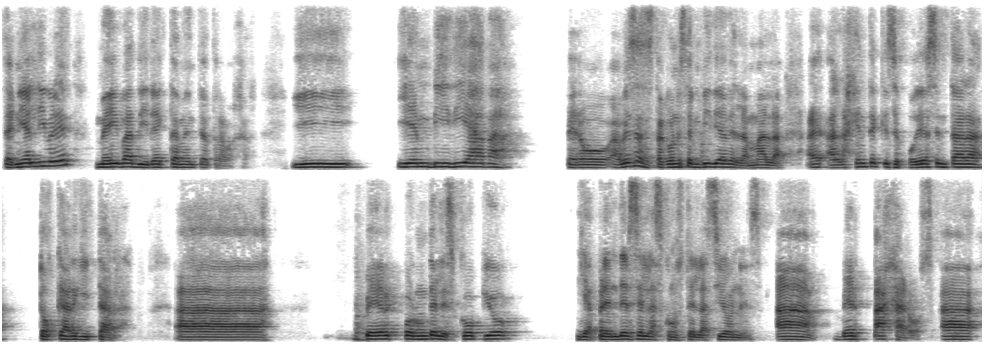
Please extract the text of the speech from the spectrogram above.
tenía libre me iba directamente a trabajar y, envidiaba, pero a veces hasta con esta envidia de la mala, a, la gente que se podía sentar a tocar guitarra, a ver por un telescopio y aprenderse las constelaciones, a ver pájaros, a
